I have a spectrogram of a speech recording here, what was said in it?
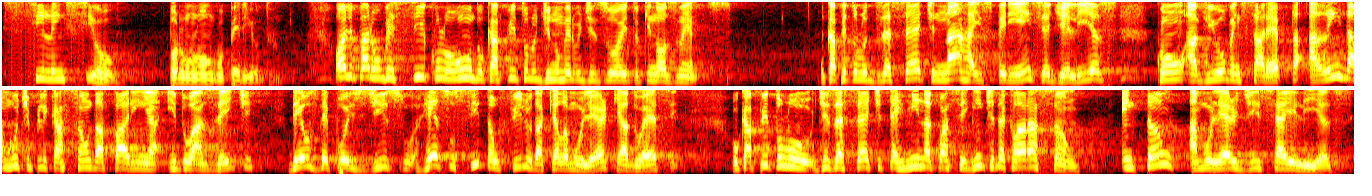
silenciou por um longo período. Olhe para o versículo 1 do capítulo de número 18 que nós lemos. O capítulo 17 narra a experiência de Elias com a viúva em Sarepta, além da multiplicação da farinha e do azeite, Deus depois disso ressuscita o filho daquela mulher que adoece. O capítulo 17 termina com a seguinte declaração: Então a mulher disse a Elias:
